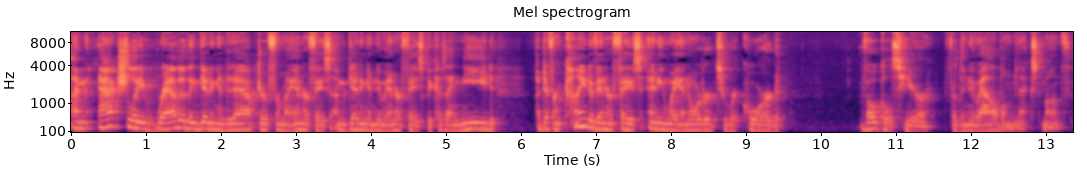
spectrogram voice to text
I'm actually, rather than getting an adapter for my interface, I'm getting a new interface because I need a different kind of interface anyway in order to record vocals here for the new album next month.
